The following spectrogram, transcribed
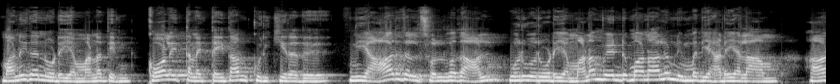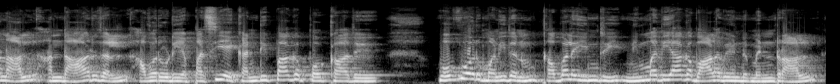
மனிதனுடைய மனதின் கோழைத்தனத்தை தான் குறிக்கிறது. நீ ஆறுதல் சொல்வதால் ஒருவருடைய மனம் வேண்டுமானாலும் நிம்மதி அடையலாம். ஆனால் அந்த ஆறுதல் அவருடைய பசியை கண்டிப்பாக போக்காது. ஒவ்வொரு மனிதனும் கவலையின்றி நிம்மதியாக வாழ வேண்டுமென்றால்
